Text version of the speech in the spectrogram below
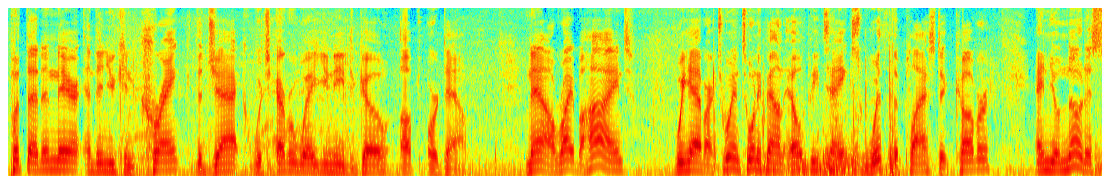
put that in there, and then you can crank the jack whichever way you need to go, up or down. Now, right behind, we have our twin 20 pound LP tanks with the plastic cover. And you'll notice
